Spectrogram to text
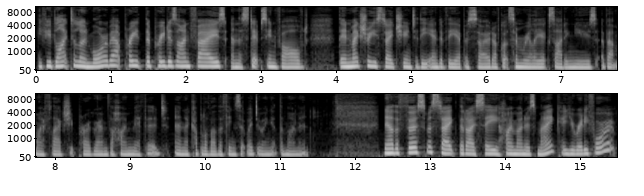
if you'd like to learn more about pre, the pre design phase and the steps involved, then make sure you stay tuned to the end of the episode. I've got some really exciting news about my flagship program, The Home Method, and a couple of other things that we're doing at the moment. Now, the first mistake that I see homeowners make, are you ready for it?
